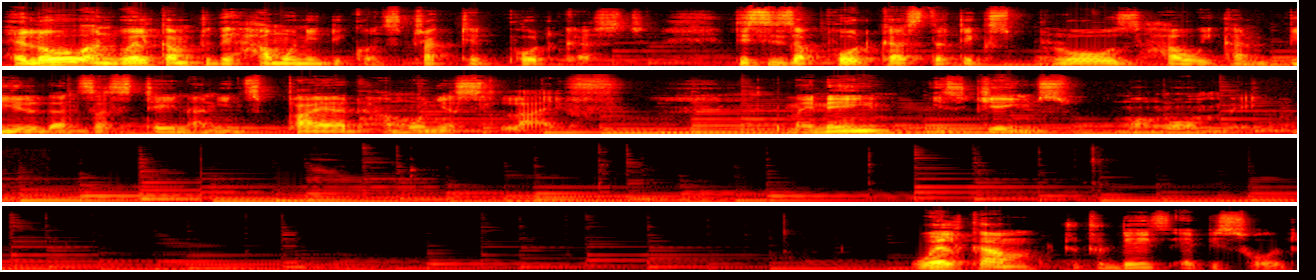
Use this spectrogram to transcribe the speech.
Hello and welcome to the Harmony Deconstructed podcast. This is a podcast that explores how we can build and sustain an inspired, harmonious life. My name is James Mwangombe. Welcome to today's episode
